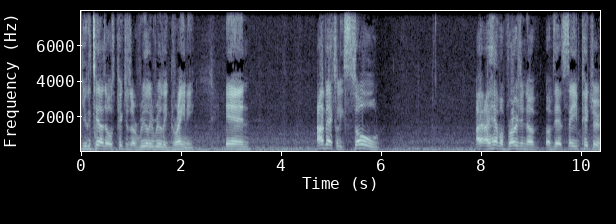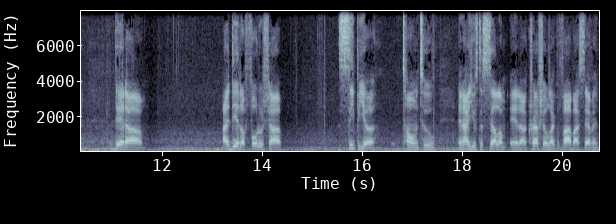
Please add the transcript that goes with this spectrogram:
you can tell those pictures are really, really grainy. And I've actually sold. I, I have a version of of that same picture that um, I did a Photoshop sepia tone to, and I used to sell them at uh, craft shows like a five by seven.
